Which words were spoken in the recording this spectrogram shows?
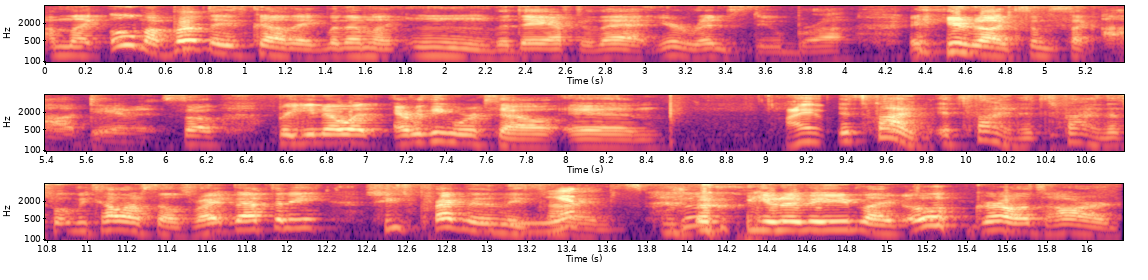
I'm like, oh, my birthday's coming, but then I'm like, mm, the day after that, your rent's due, bruh. you're like so I'm just like, ah, damn it. So, but you know what? Everything works out, and I It's fine. It's fine. It's fine. That's what we tell ourselves, right, Bethany? She's pregnant in these Yep. times. you know what I mean? Like, oh, girl, it's hard.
